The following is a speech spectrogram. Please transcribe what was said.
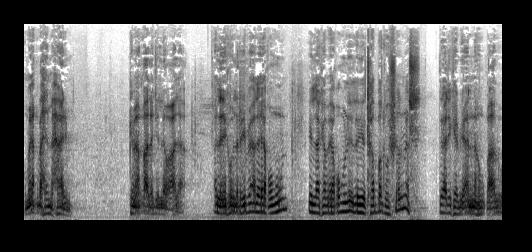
ومن أقبح المحارم. كما قال جل وعلا الذين يكون الربا لا يقومون إلا كما يقوم الذي يتخبطه الناس ذلك بأنهم قالوا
